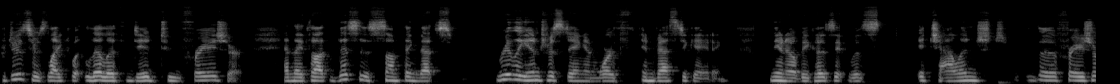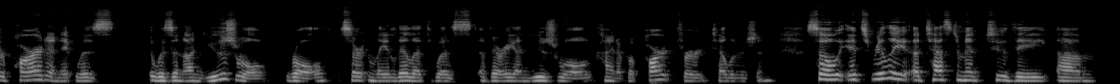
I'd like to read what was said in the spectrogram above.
producers liked what Lilith did to Frasier, and they thought this is something that's really interesting and worth investigating. You know, because it was it challenged the Fraser part, and it was it was an unusual role. Certainly, Lilith was a very unusual kind of a part for television. So it's really a testament to the um,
